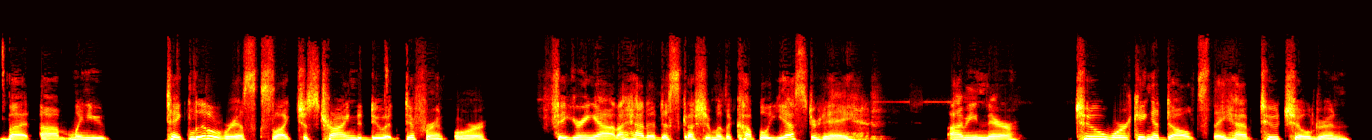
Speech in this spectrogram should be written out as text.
But um, when you take little risks, like just trying to do it different or figuring out, I had a discussion with a couple yesterday. I mean, they're two working adults, they have two children,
